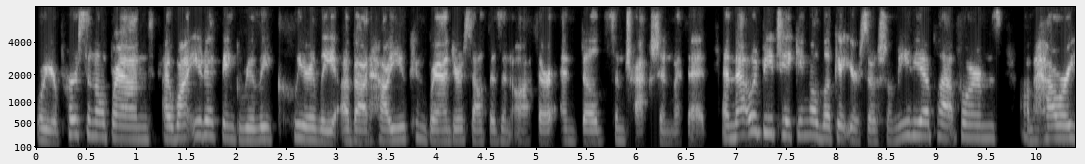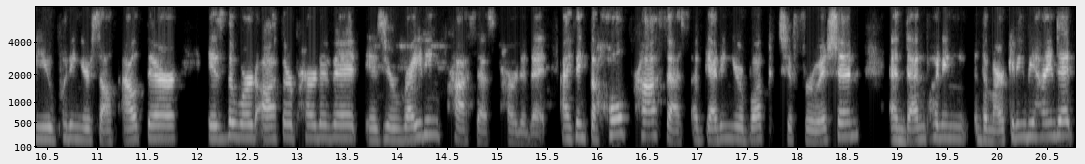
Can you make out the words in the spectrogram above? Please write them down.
or your personal brand. I want you to think really clearly about how you can brand yourself as an author and build some traction with it. And that would be taking a look at your social media platforms. Um, how are you putting yourself out there? Is the word author part of it? Is your writing process part of it? I think the whole process of getting your book to fruition and then putting the marketing behind it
